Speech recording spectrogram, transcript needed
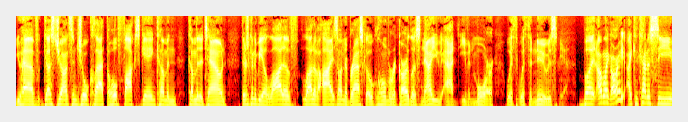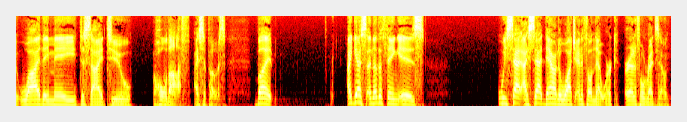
You have Gus Johnson, Joel Klatt, the whole Fox gang coming coming to town. There's going to be a lot of lot of eyes on Nebraska, Oklahoma, regardless. Now you add even more with with the news. Yeah. But I'm like, all right, I can kind of see why they may decide to hold off, I suppose. But I guess another thing is we sat I sat down to watch NFL Network or NFL Red Zone.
